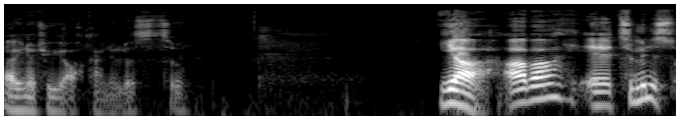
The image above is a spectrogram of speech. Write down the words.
Da habe ich natürlich auch keine Lust zu. Ja, aber äh, zumindest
